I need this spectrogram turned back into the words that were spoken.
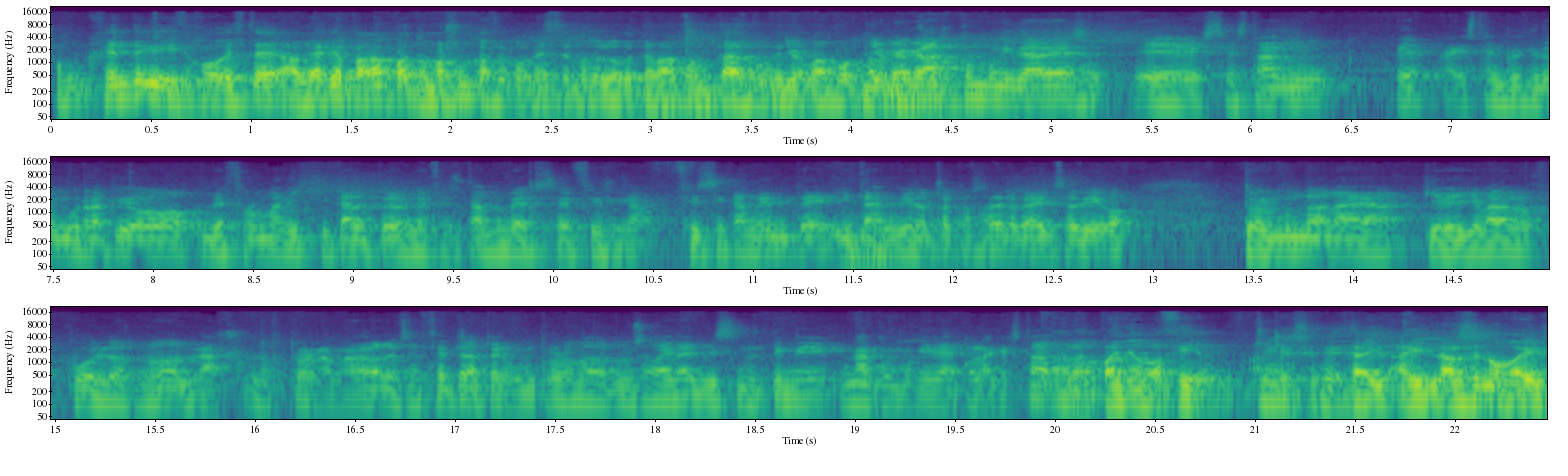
son gente que dice, joder, este, habría que pagar para tomarse un café con este, ¿no? De lo que te va a contar, porque yo, te va a aportar. Yo creo que las comunidades eh, se están, eh, están creciendo muy rápido de forma digital, pero necesitan verse física, físicamente. Y también otra cosa de lo que ha dicho Diego, todo el mundo ahora quiere llevar a los pueblos, ¿no? los programadores, etcétera, pero un programador no se va a ir allí si no tiene una comunidad con la que estar. A la España vacía, a aislarse no va a ir.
